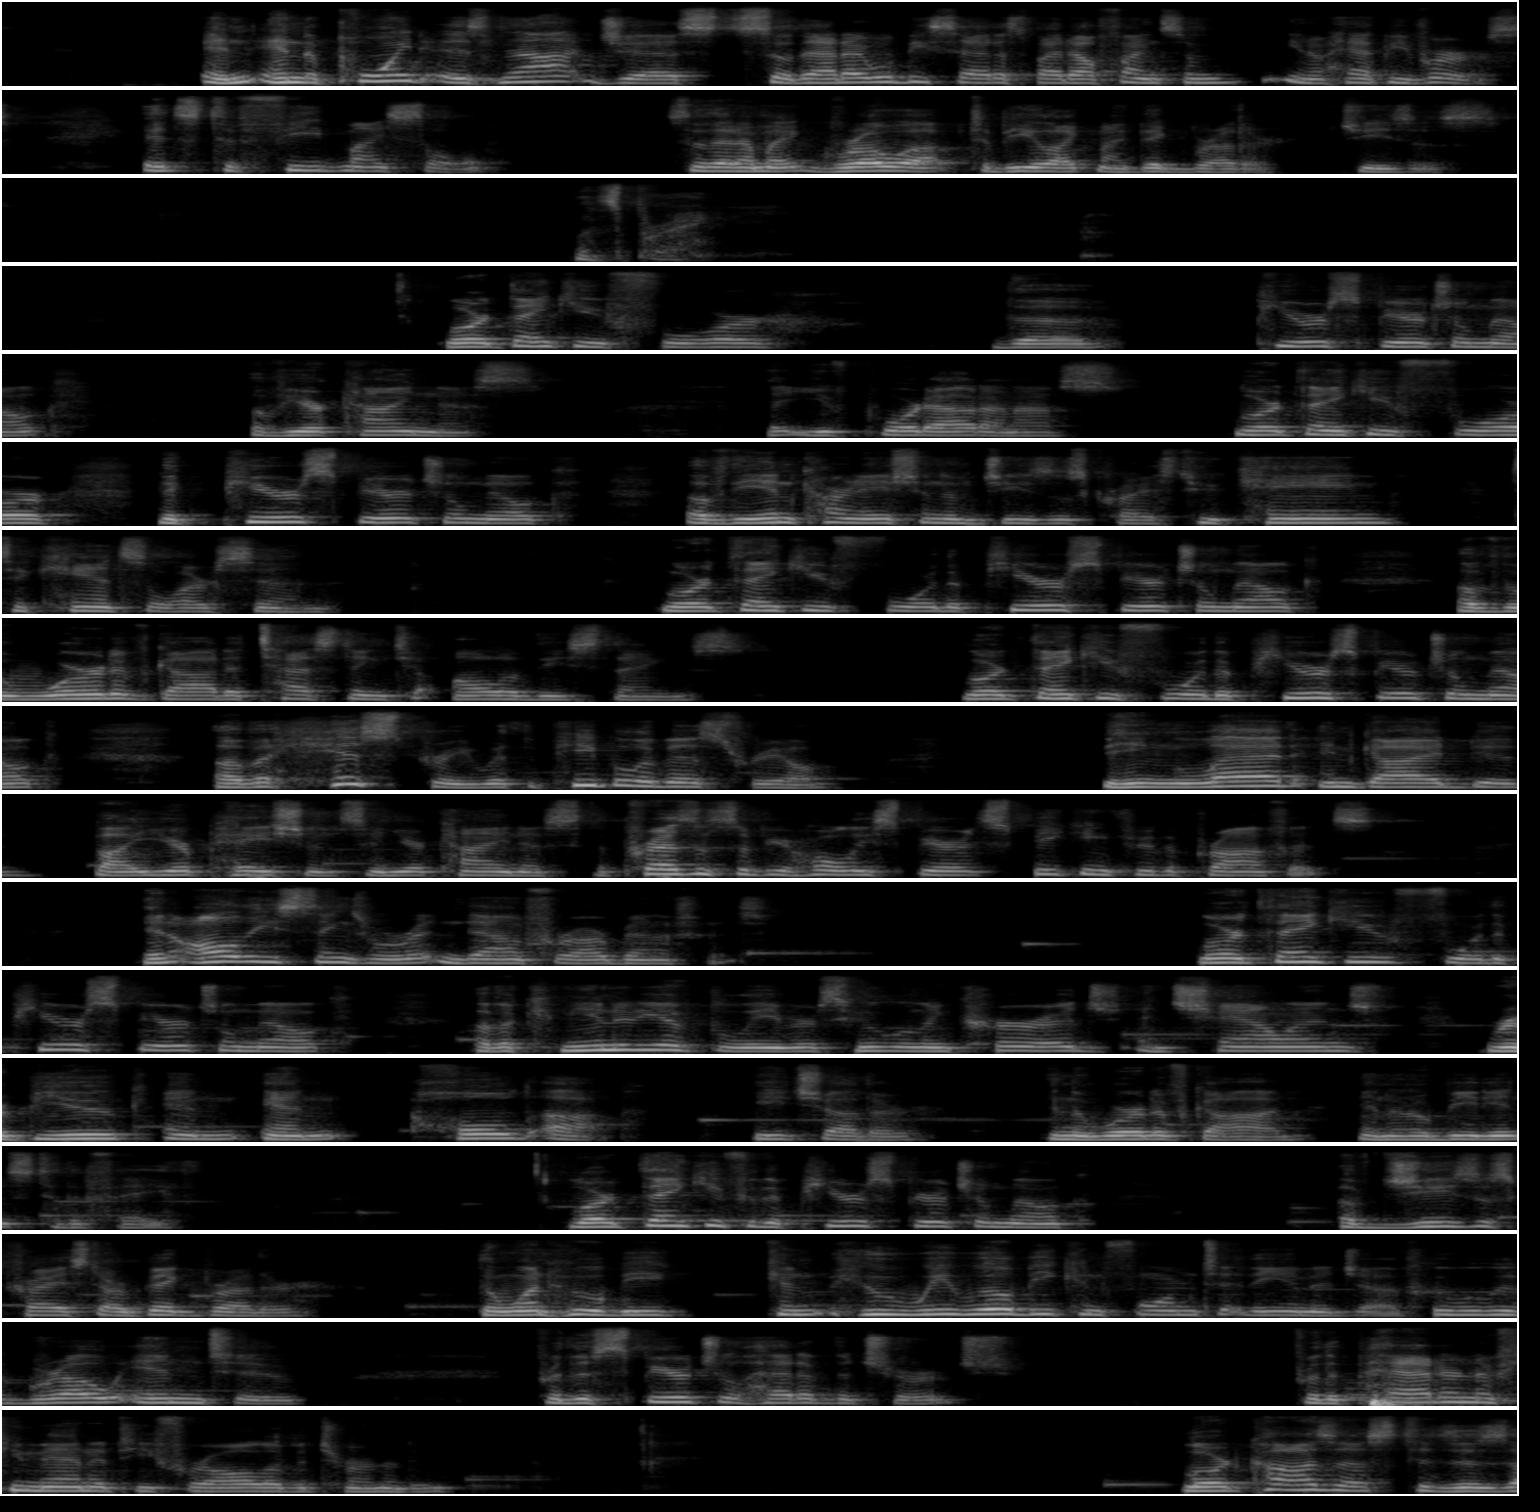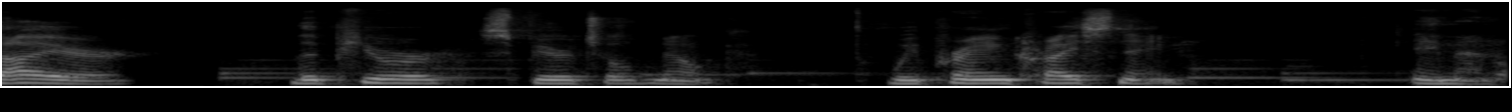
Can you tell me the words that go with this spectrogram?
And, and the point is not just so that I will be satisfied, I'll find some you know, happy verse. It's to feed my soul so that I might grow up to be like my big brother, Jesus. Let's pray. Lord, thank you for the pure spiritual milk of your kindness that you've poured out on us. Lord, thank you for the pure spiritual milk of the incarnation of Jesus Christ who came to cancel our sin. Lord, thank you for the pure spiritual milk of the word of God attesting to all of these things. Lord, thank you for the pure spiritual milk of a history with the people of Israel being led and guided by your patience and your kindness, the presence of your Holy Spirit speaking through the prophets. And all these things were written down for our benefit. Lord, thank you for the pure spiritual milk of a community of believers who will encourage and challenge, rebuke, and, and hold up each other in the word of God and in obedience to the faith. Lord, thank you for the pure spiritual milk of Jesus Christ, our big brother, the one who will be who we will be conformed to the image of, who we will grow into for the spiritual head of the church, for the pattern of humanity for all of eternity. Lord, cause us to desire the pure spiritual milk. We pray in Christ's name. Amen.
